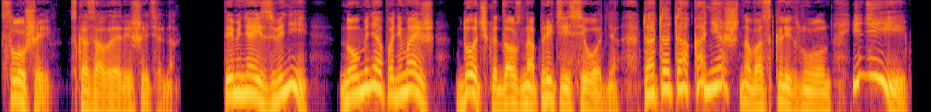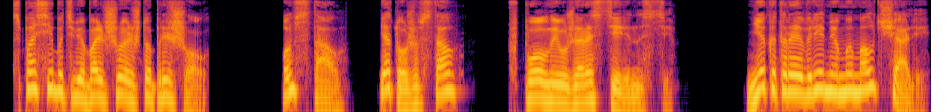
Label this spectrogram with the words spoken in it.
«Слушай», — сказал я решительно, — «ты меня извини, но у меня, понимаешь, дочка должна прийти сегодня». «Да-да-да, конечно», — воскликнул он, — «иди. Спасибо тебе большое, что пришел». Он встал. Я тоже встал, в полной уже растерянности. Некоторое время мы молчали,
